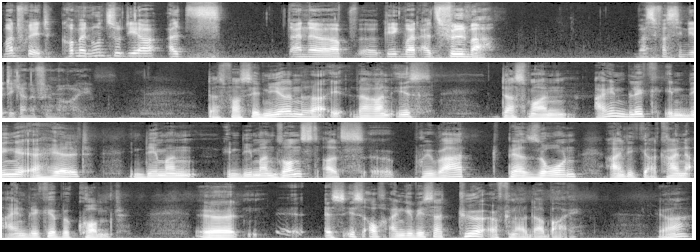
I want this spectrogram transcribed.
Manfred, kommen wir nun zu dir als deiner äh, Gegenwart als Filmer. Was fasziniert dich an der Filmerei? Das Faszinierende daran ist dass man Einblick in Dinge erhält, in die man, in die man sonst als äh, Privatperson eigentlich gar keine Einblicke bekommt. Äh, es ist auch ein gewisser Türöffner dabei. Ja?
